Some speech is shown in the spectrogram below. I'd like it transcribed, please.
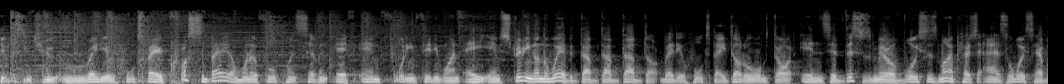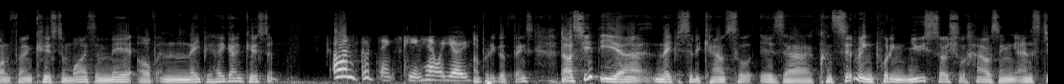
You're listening to Radio Hawke's Bay across the bay on 104.7 FM, 1431 AM, streaming on the web at www.radiohawksbay.org.nz. This is Mayoral Voices. My pleasure, as always, to have on the phone Kirsten Wise, the Mayor of Napier. How you going, Kirsten? Oh, I'm good, thanks, Ken. How are you? I'm pretty good, thanks. Now, I see the uh, Napier City Council is uh, considering putting new social housing and it's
